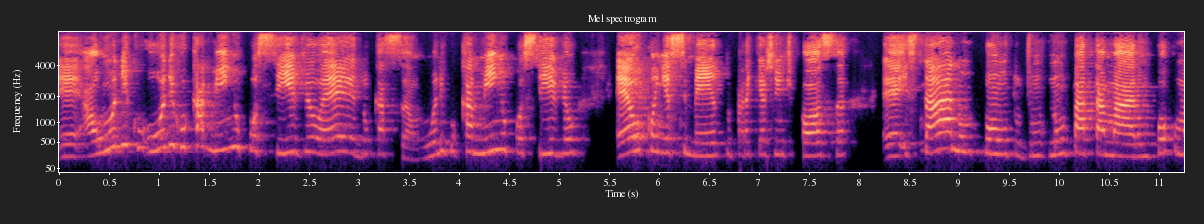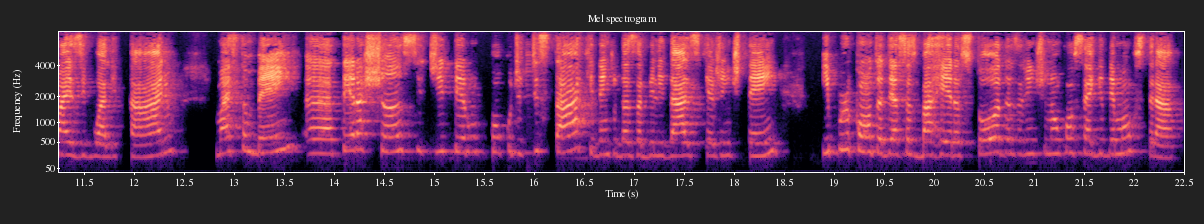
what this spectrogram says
é, a único, o único caminho possível é a educação, o único caminho possível é o conhecimento para que a gente possa é, está num ponto, de um, num patamar um pouco mais igualitário, mas também é, ter a chance de ter um pouco de destaque dentro das habilidades que a gente tem, e por conta dessas barreiras todas, a gente não consegue demonstrar.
